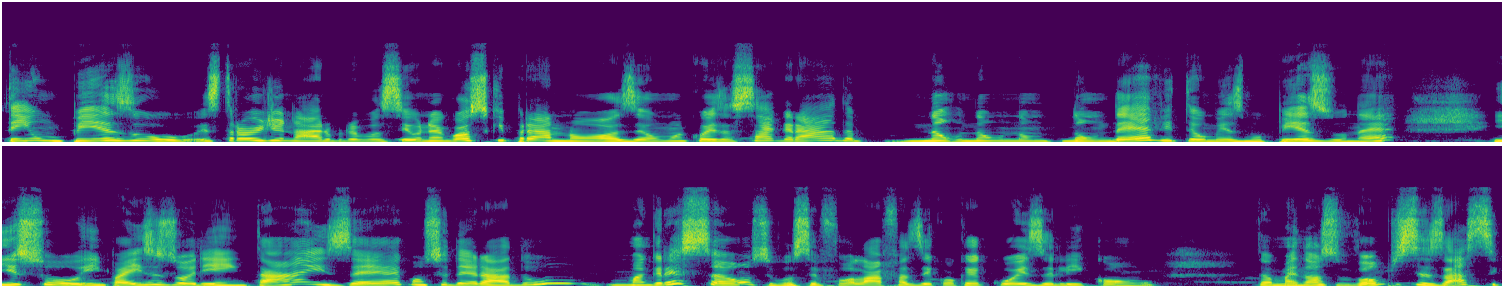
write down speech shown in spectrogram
tem um peso extraordinário para você. O negócio que para nós é uma coisa sagrada, não, não, não, não deve ter o mesmo peso, né? Isso em países orientais é considerado uma agressão. Se você for lá fazer qualquer coisa ali com. Então, mas nós vamos precisar se.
